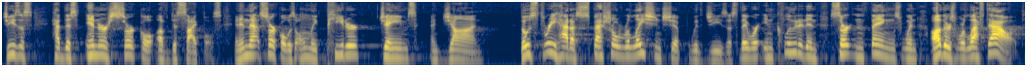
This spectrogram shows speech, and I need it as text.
Jesus had this inner circle of disciples, and in that circle was only Peter, James, and John. Those three had a special relationship with Jesus. They were included in certain things when others were left out.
